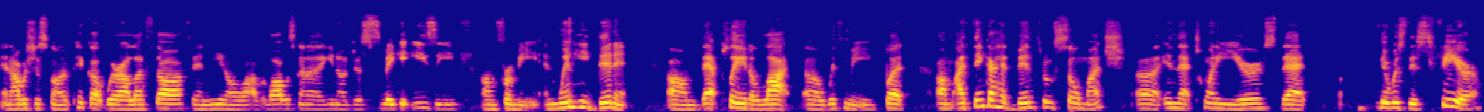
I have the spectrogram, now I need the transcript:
and I was just going to pick up where I left off and you know Allah was going to you know just make it easy um, for me and when he didn't um, that played a lot uh, with me but um, I think I had been through so much uh, in that 20 years that there was this fear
